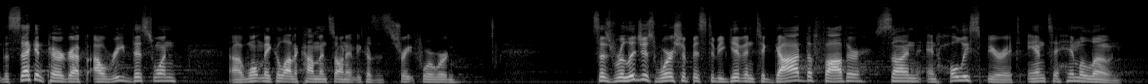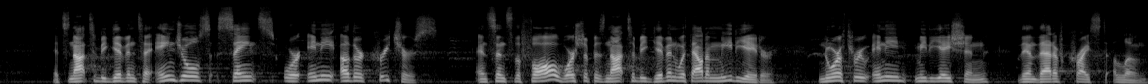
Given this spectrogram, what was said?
The second paragraph, I'll read this one. I uh, won't make a lot of comments on it because it's straightforward. Says, Religious worship is to be given to God the Father, Son, and Holy Spirit, and to Him alone. It's not to be given to angels, saints, or any other creatures. And since the fall, worship is not to be given without a mediator, nor through any mediation than that of Christ alone.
